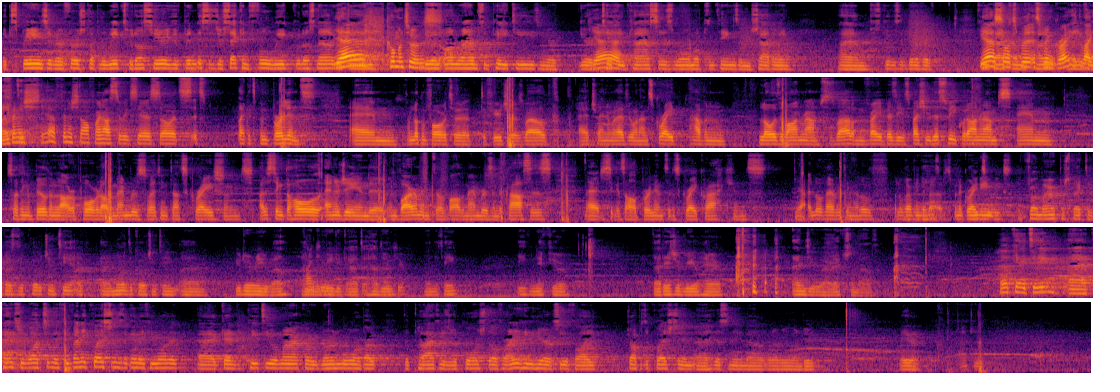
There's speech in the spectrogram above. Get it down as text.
experience of your first couple of weeks with us here. You've been this is your second full week with us now. You're Yeah, doing- coming to us. doing on ramps and PTs, and you're you're Yeah. taking classes, warm ups, and things, and shadowing. Um, just give us a bit of a Yeah, so it's been it's been great. Like liked it. finish yeah, finishing off my last two weeks here. So it's it's like it's been brilliant. Um, I'm looking forward to the, the future as well. Uh, training with everyone, and it's great having loads of on ramps as well. I've been very busy, especially this week with on ramps. Um, so I think I'm building a lot of rapport with all the members. So I think that's great, and I just think the whole energy and the environment of all the members in the classes, I just think it's all brilliant and it's great crack and yeah, I love everything. I love I love everything about it. It's been a great I mean, two weeks. From our perspective as the coaching team, uh, one of the coaching team, um, you're doing really well, and Thank we're you. really glad to have you you. on the team, even if you're that is your real hair, and you wear extra mild. Okay, team. Uh, thanks for watching. If you have any questions, again, if you want to uh, get a PT or mark or learn more about the Pilates or the core stuff or anything here at CFI, drop us a question, uh, hit us an email, whatever you want to do. Later. Thank you.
